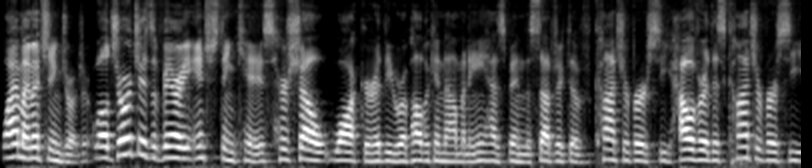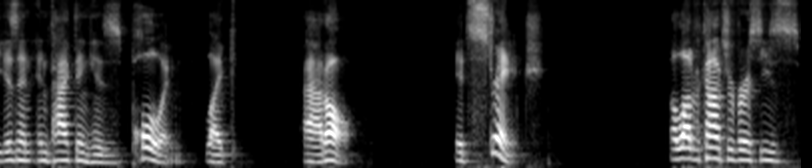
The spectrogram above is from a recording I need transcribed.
why am I mentioning Georgia? Well, Georgia is a very interesting case. Herschel Walker, the Republican nominee, has been the subject of controversy. However, this controversy isn't impacting his polling, like, at all. It's strange. A lot of controversies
